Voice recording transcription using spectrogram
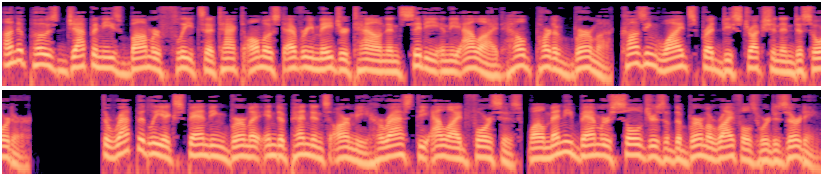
Unopposed Japanese bomber fleets attacked almost every major town and city in the Allied-held part of Burma, causing widespread destruction and disorder. The rapidly expanding Burma Independence Army harassed the Allied forces, while many Bamar soldiers of the Burma Rifles were deserting.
